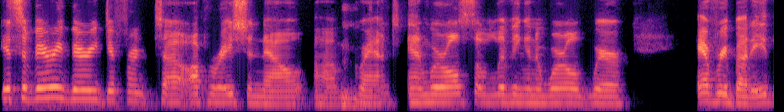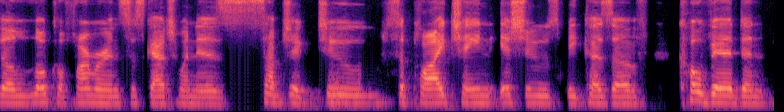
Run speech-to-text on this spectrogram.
it's a very very different uh, operation now um, mm-hmm. grant and we're also living in a world where everybody the local farmer in saskatchewan is subject to supply chain issues because of covid and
